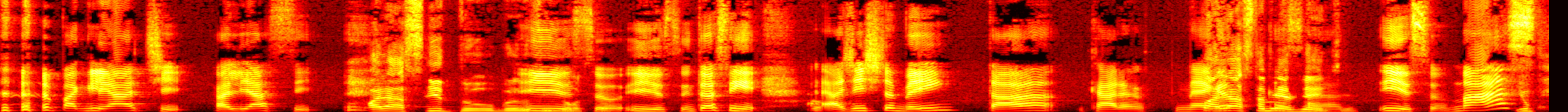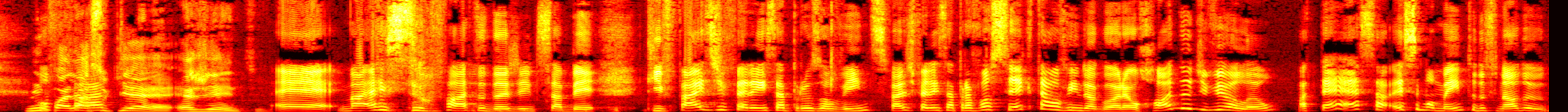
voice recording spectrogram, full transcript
Pagliatti. Pagliassi. Palhacito, o Bruno. Isso, isso. Então, assim, a gente também tá, cara, mega. Palhaço também é gente. Isso. Mas. E o, e o O palhaço fato- que é? É gente. É, mas o fato da gente saber que faz diferença pros ouvintes, faz diferença pra você que tá ouvindo agora o Roda de Violão, até essa, esse momento do final do.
